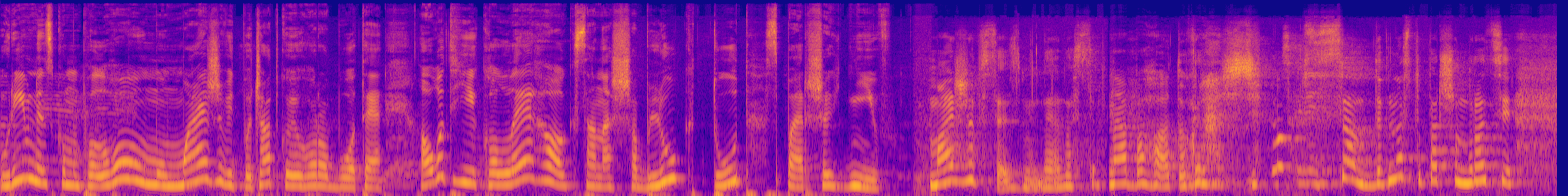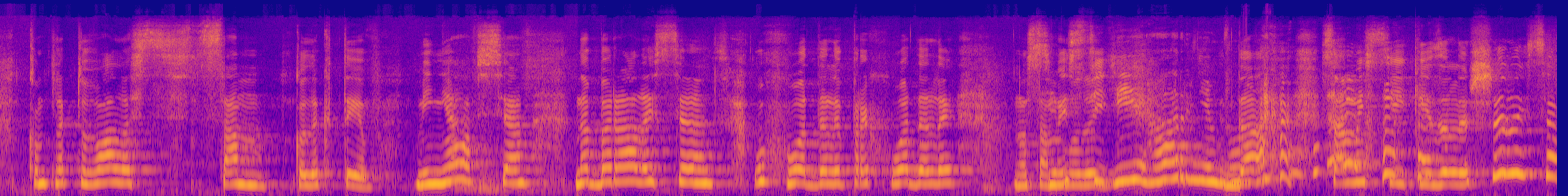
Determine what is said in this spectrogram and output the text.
у рівненському пологовому майже від початку його роботи. А от її колега Оксана Шаблюк тут з перших днів. Майже все змінилося. Набагато краще. Сам в 91-му році комплектувалось сам колектив. Мінявся, набиралися, уходили, приходили. Ну, саме стійкі, гарні були. да, саме стійкі залишилися.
